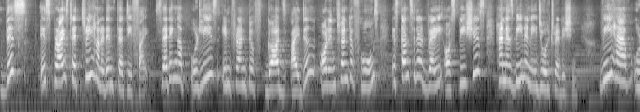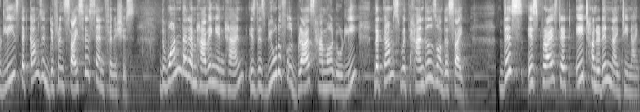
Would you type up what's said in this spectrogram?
This is priced at 335. Setting up urlis in front of God's idol or in front of homes is considered very auspicious and has been an age-old tradition. We have urlis that comes in different sizes and finishes. The one that I'm having in hand is this beautiful brass hammered urli that comes with handles on the side. This is priced at 899.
